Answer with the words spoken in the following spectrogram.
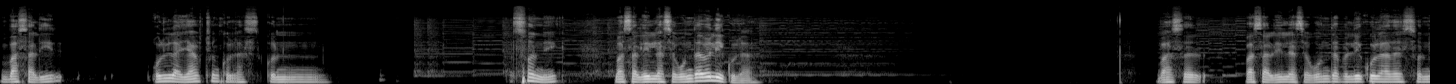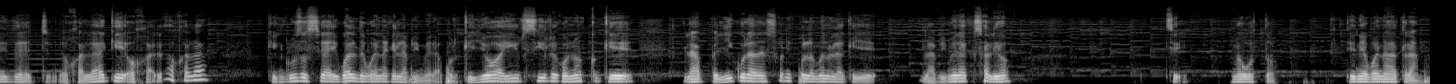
va a salir un action con, las, con Sonic. Va a salir la segunda película. Va a, ser, va a salir la segunda película de Sonic the Hedgehog. Ojalá que, ojalá, ojalá que incluso sea igual de buena que la primera. Porque yo ahí sí reconozco que la película de Sonic, por lo menos la que la primera que salió, sí, me gustó. Tiene buena trama.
